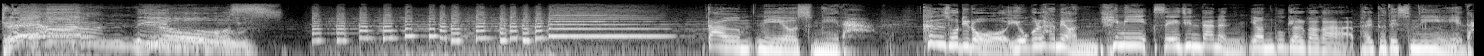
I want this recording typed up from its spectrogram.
대한 뉴스. 다음 뉴스입니다. 큰 소리로 욕을 하면 힘이 세진다는 연구 결과가 발표됐습니다.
